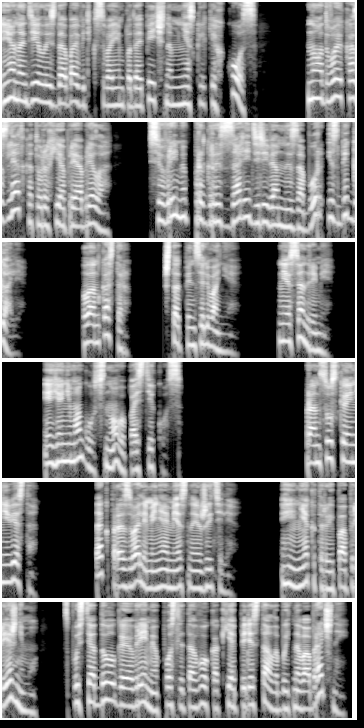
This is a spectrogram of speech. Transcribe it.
Я надеялась добавить к своим подопечным нескольких коз, но двое козлят, которых я приобрела, все время прогрызали деревянный забор и сбегали. Ланкастер штат Пенсильвания, не Сен-Реми. И я не могу снова пасти коз. Французская невеста. Так прозвали меня местные жители. И некоторые по-прежнему, спустя долгое время после того, как я перестала быть новобрачной,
